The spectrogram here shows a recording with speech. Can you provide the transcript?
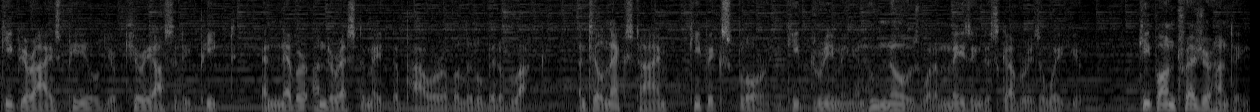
Keep your eyes peeled, your curiosity piqued, and never underestimate the power of a little bit of luck. Until next time, keep exploring, keep dreaming, and who knows what amazing discoveries await you. Keep on treasure hunting,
